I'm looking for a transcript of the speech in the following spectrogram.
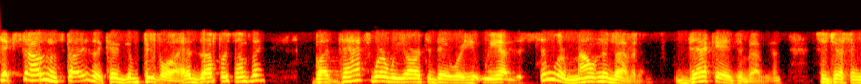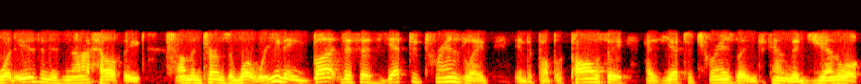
6,000 studies, that could give people a heads up or something? But that's where we are today, where we have the similar mountain of evidence, decades of evidence, suggesting what is and is not healthy um, in terms of what we're eating. But this has yet to translate into public policy, has yet to translate into kind of the general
